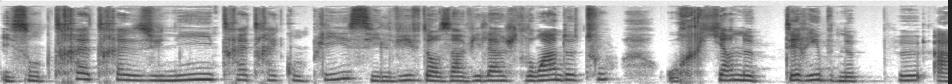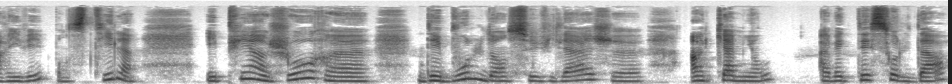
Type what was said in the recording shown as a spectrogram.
ils sont très, très unis, très, très complices. Ils vivent dans un village loin de tout, où rien de terrible ne peut arriver, pense-t-il et puis un jour, déboule dans ce village, un camion avec des soldats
